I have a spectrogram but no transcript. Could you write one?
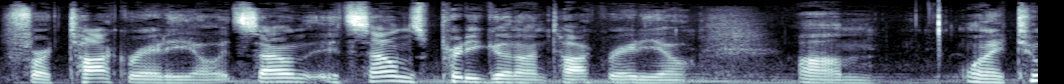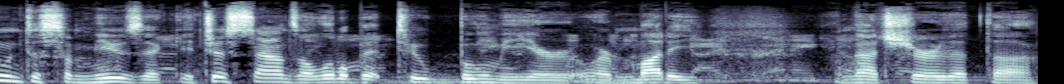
for talk radio. It sounds it sounds pretty good on talk radio. Um, when I tune to some music, it just sounds a little bit too boomy or, or muddy. I'm not sure that the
